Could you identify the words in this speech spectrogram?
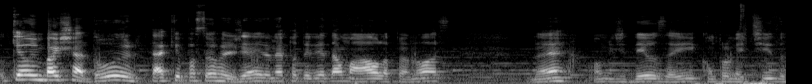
O que é o embaixador? Tá aqui o pastor Rogério, né? Poderia dar uma aula para nós, né? Homem de Deus aí, comprometido,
